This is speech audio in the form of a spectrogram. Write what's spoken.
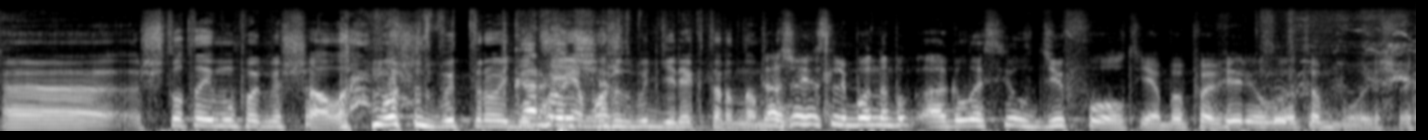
Э, Что-то ему помешало. Может быть, трое детей, а может быть, директор НАБУ. Даже если бы он огласил дефолт, я бы поверил в это больше.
